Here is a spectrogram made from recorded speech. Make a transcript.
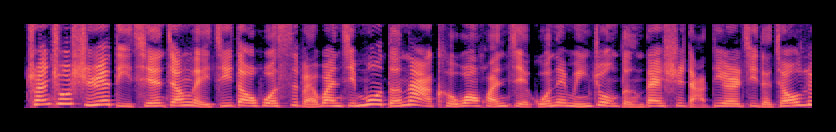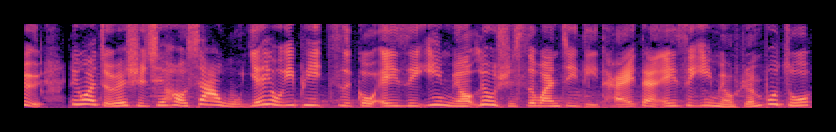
传出十月底前将累积到货四百万剂莫德纳，渴望缓解国内民众等待施打第二剂的焦虑。另外，九月十七号下午也有一批自购 AZ 疫苗六十四万剂抵台，但 AZ 疫苗仍不足。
